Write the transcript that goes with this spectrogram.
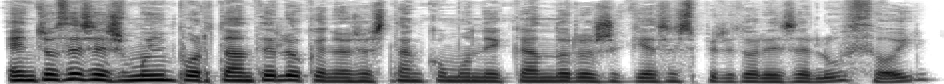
Entonces es muy importante lo que nos están comunicando los guías espirituales de luz hoy,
